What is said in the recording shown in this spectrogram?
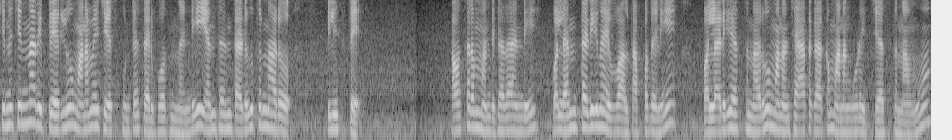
చిన్న చిన్న రిపేర్లు మనమే చేసుకుంటే సరిపోతుందండి. ఎంతెంత అడుగుతున్నారో పిలిస్తే. అవసరం మంది కదా అండి? వాళ్ళు ఎంత అడిగినా ఇవ్వాలి తప్పదని వాళ్ళు అడిగేస్తున్నారు. మనం చేతకాక మనం కూడా ఇచ్చేస్తున్నాము.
